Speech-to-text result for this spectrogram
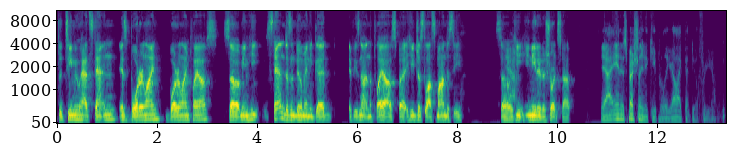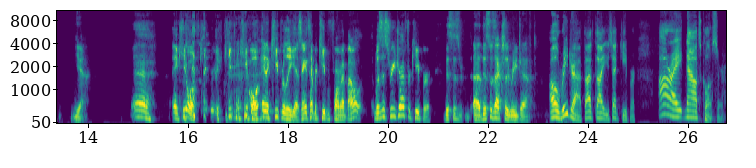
The team who had Stanton is borderline, borderline playoffs. So I mean, he Stanton doesn't do him any good if he's not in the playoffs. But he just lost Mondesi, so Yeah. he he needed a shortstop. Yeah, and especially in a keeper league, I like that deal for you. Yeah, Eh, and keep, well, keeper, keep, keep, well, in a keeper league, yes, any type of keeper format. But I don't. Was this redraft or keeper? this is uh, this was actually redraft. Oh, redraft. I thought you said keeper. All right, now it's closer.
